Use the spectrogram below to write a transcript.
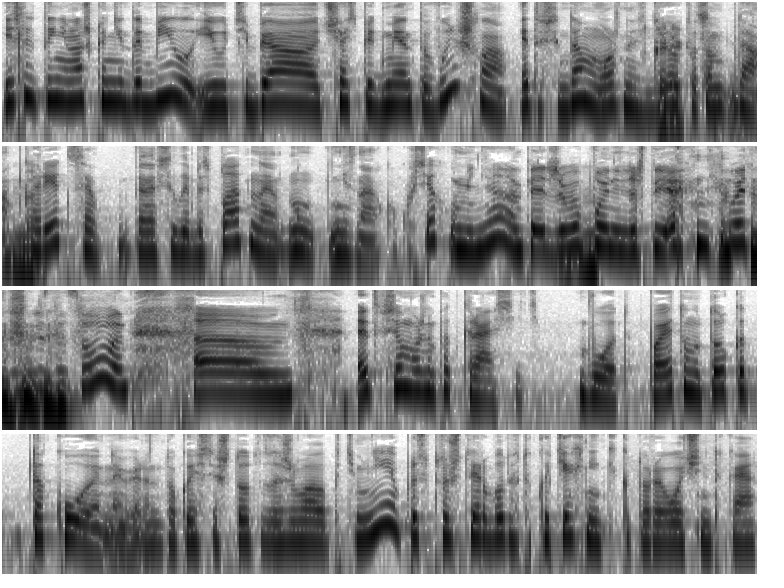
Если ты немножко не добил, и у тебя часть пигмента вышла, это всегда можно сделать Коррекция потом. Да, да. коррекция, она всегда бесплатная. Ну, не знаю, как у всех, у меня, опять же, вы Мгм. поняли, что я не очень бизнесвумен. Это все можно подкрасить. Вот, поэтому только такое, наверное, только если что-то заживало потемнее, плюс потому что я работаю в такой технике, которая очень такая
